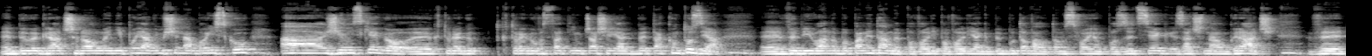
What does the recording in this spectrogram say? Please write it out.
e, były gracz Romy nie pojawił się na boisku, a Zielińskiego, e, którego, którego w ostatnim czasie jakby ta kontuzja wybiła, no bo pamiętamy, powoli, powoli jakby budował tą swoją pozycję, zaczynał grać w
